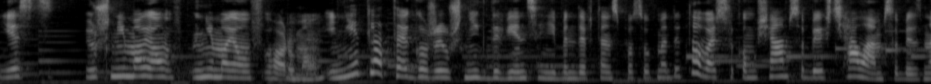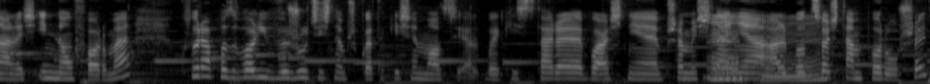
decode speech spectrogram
jest już nie moją, nie moją formą. Mhm. I nie dlatego, że już nigdy więcej nie będę w ten sposób medytować, tylko musiałam sobie, chciałam sobie znaleźć inną formę, która pozwoli wyrzucić na przykład jakieś emocje, albo jakieś stare właśnie przemyślenia, mhm. albo coś tam poruszyć.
